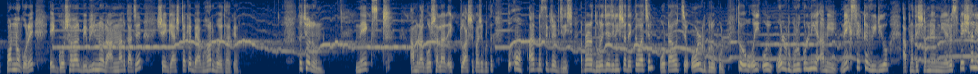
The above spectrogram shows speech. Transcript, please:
উৎপন্ন করে এই গোশালার বিভিন্ন রান্নার কাজে সেই গ্যাসটাকে ব্যবহার হয়ে থাকে। তো চলুন নেক্সট আমরা গোশালার একটু আশেপাশে ঘুরতে, তো ও, আরেকটা সিক্রেট জিনিস। আপনারা দূরে যে জিনিসটা দেখতে পাচ্ছেন, ওটা হচ্ছে ওল্ড গুরুকুল। তো ওই ওই ওল্ড গুরুকুল নিয়ে আমি নেক্সট একটা ভিডিও আপনাদের সামনে আমি নিয়ে আসব স্পেশালি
